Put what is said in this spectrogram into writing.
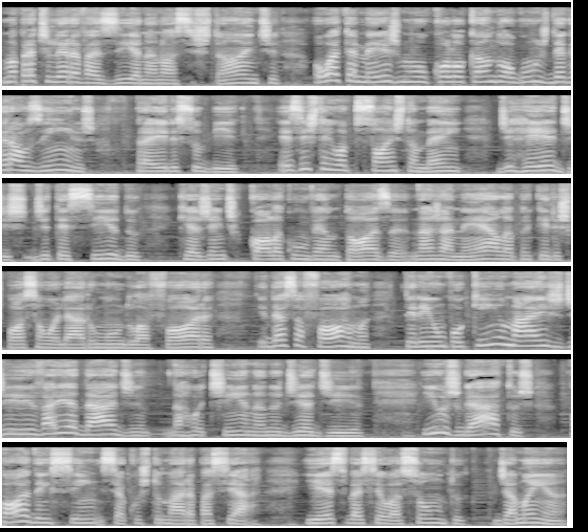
uma prateleira vazia na nossa estante ou até mesmo colocando alguns degrauzinhos para ele subir. Existem opções também de redes de tecido que a gente cola com ventosa na janela para que eles possam olhar o mundo lá fora e dessa forma terem um pouquinho mais de variedade na rotina, no dia a dia. E os gatos podem sim se acostumar a passear. E esse vai ser o assunto de amanhã.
